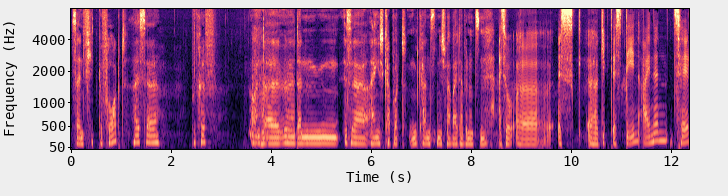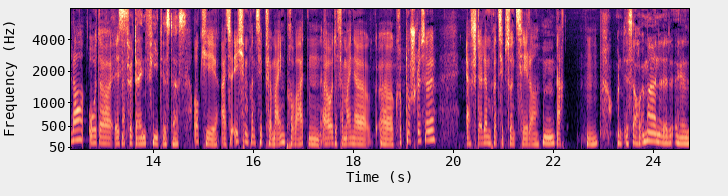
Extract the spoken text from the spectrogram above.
sein Feed geforkt, heißt der Begriff. Und äh, dann ist er eigentlich kaputt und kann es nicht mehr weiter benutzen. Also äh, es äh, gibt es den einen Zähler oder ist. Na, für deinen Feed ist das. Okay, also ich im Prinzip für meinen privaten äh, oder für meine äh, Kryptoschlüssel erstelle im Prinzip so einen Zähler hm. nach hm. Und ist auch immer eine, äh,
